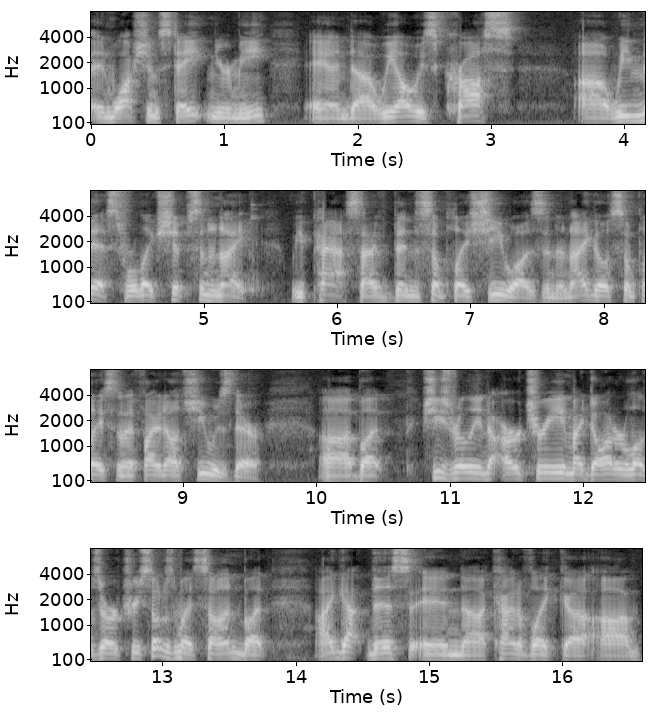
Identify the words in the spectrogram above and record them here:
in Washington State near me, and we always cross. We miss. We're like ships in the night we pass. I've been to some place she was, and then I go someplace and I find out she was there. Uh, but she's really into archery. My daughter loves archery. So does my son. But I got this in uh, kind of like uh, um,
